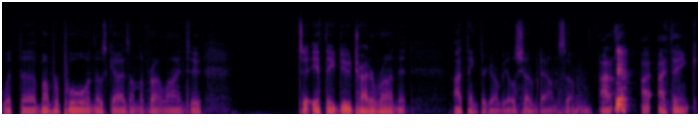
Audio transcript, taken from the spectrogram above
with the bumper pool and those guys on the front line to to if they do try to run that I think they're going to be able to shut them down. So I, Yeah. I I think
